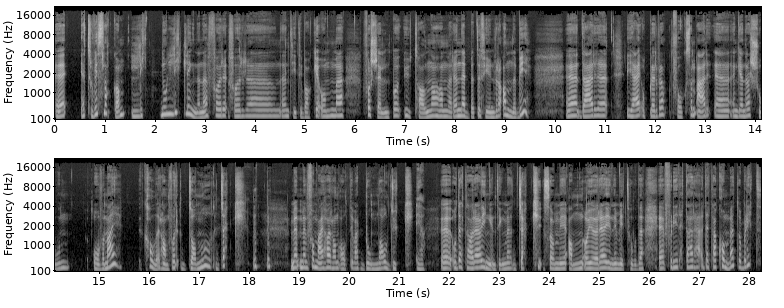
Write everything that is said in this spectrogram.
Eh, jeg tror vi snakka om litt noe litt lignende for, for uh, en tid tilbake om forskjellen på uttalen av han derre nebbete fyren fra Andeby. Uh, der jeg opplever at folk som er en generasjon over meg, kaller han for Donald Duck. Men, men, for meg har han alltid vært Donald Duck. Ja. Uh, og dette har jo ingenting med Duck som i and å gjøre inni mitt hode. Uh, fordi dette, her, dette, har kommet og blitt.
